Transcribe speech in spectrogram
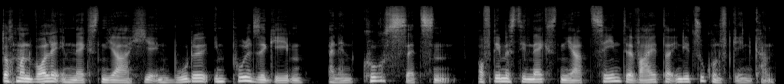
Doch man wolle im nächsten Jahr hier in Bude Impulse geben, einen Kurs setzen, auf dem es die nächsten Jahrzehnte weiter in die Zukunft gehen kann.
